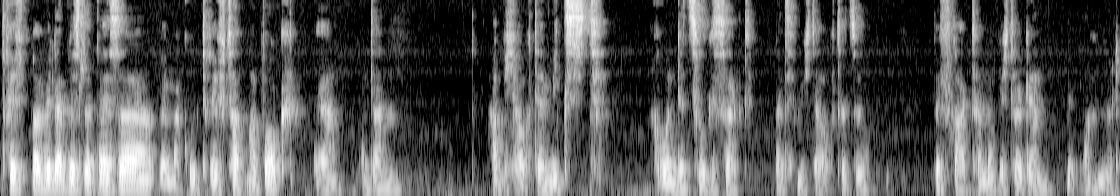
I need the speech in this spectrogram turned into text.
trifft man wieder ein bisschen besser. Wenn man gut trifft, hat man Bock. Ja. Und dann habe ich auch der Mixed-Runde zugesagt, weil sie mich da auch dazu befragt haben, ob ich da gern mitmachen würde.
